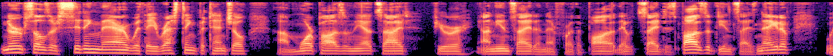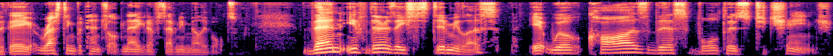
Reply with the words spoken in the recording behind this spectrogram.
nerve cells are sitting there with a resting potential, uh, more positive on the outside, fewer on the inside, and therefore the, the outside is positive, the inside is negative, with a resting potential of negative 70 millivolts. Then if there's a stimulus, it will cause this voltage to change.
